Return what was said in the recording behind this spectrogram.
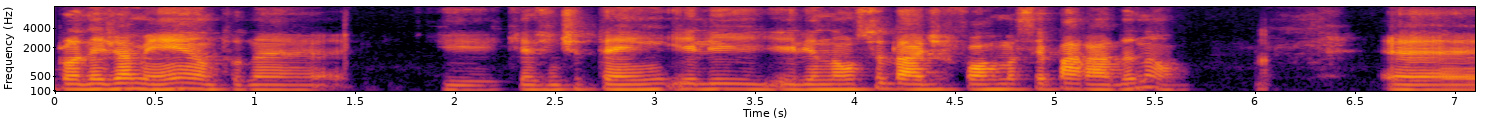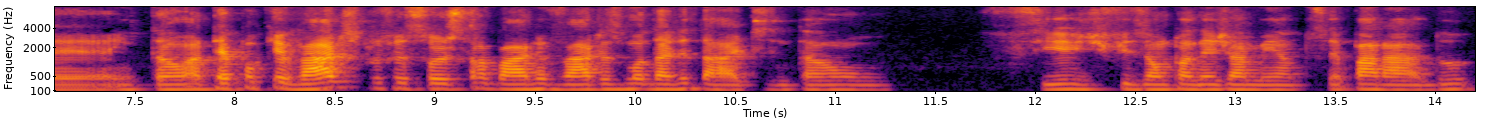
planejamento né, que, que a gente tem, ele, ele não se dá de forma separada, não. É, então, até porque vários professores trabalham em várias modalidades, então, se a gente fizer um planejamento separado,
